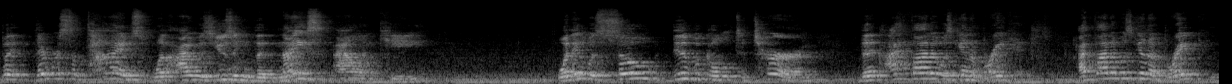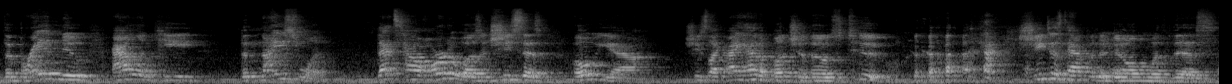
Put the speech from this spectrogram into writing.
But there were some times when I was using the nice Allen key, when it was so difficult to turn that I thought it was going to break it. I thought it was going to break the brand new Allen key, the nice one. That's how hard it was. And she says, oh yeah. She's like, I had a bunch of those too. she just happened to do them with this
